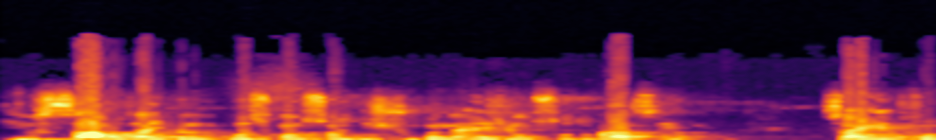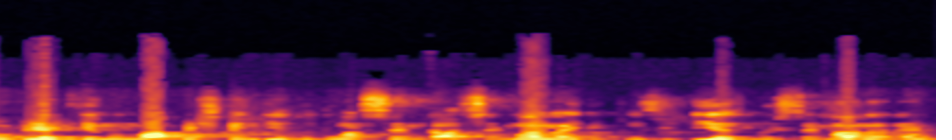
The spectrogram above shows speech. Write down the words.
E o sábado aí dando boas condições de chuva na região sul do Brasil. Se a gente for ver aqui no mapa estendido de uma da semana, de 15 dias, duas semanas, né?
